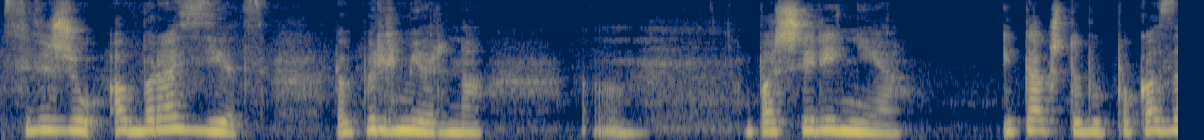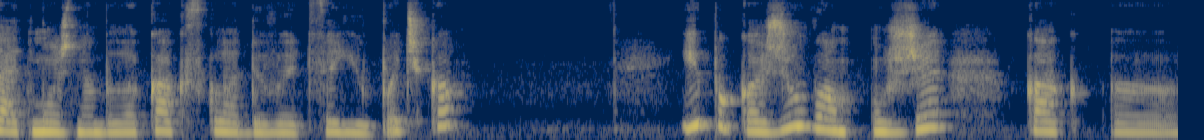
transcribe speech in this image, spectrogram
свяжу образец примерно э, по ширине. И так, чтобы показать можно было, как складывается юбочка. И покажу вам уже, как э,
